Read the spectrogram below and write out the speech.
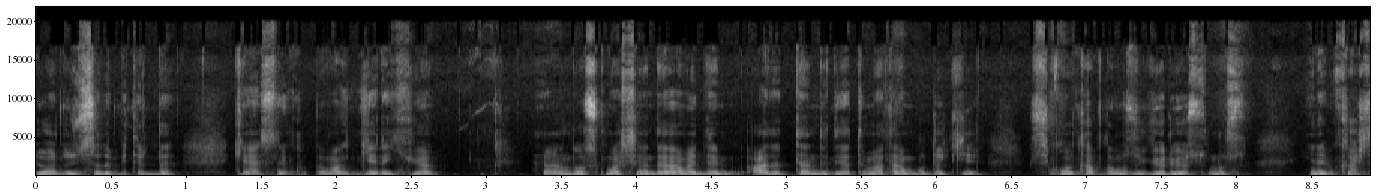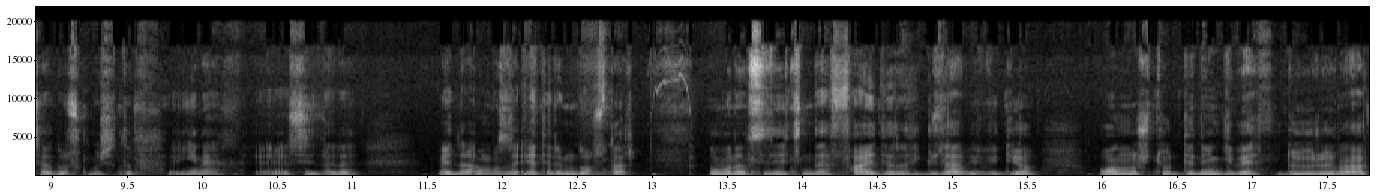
dördüncü sırada bitirdi. Kendisini kutlamak gerekiyor. Hemen dostluk maçlarına devam edelim. Adetten de diyor zaten buradaki skor tablomuzu görüyorsunuz. Yine birkaç tane dostluk maçı atıp yine e, sizlere vedamızı ederim dostlar. Umarım sizin için de faydalı, güzel bir video olmuştur. Dediğim gibi duyuruyla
